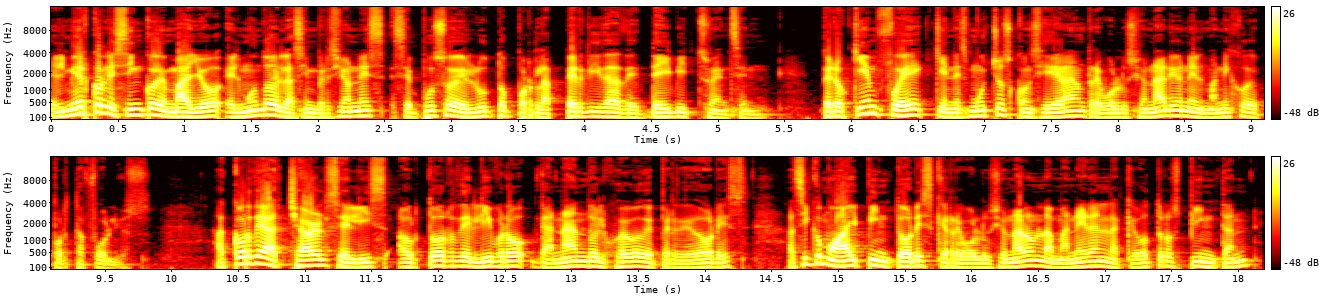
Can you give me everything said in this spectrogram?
El miércoles 5 de mayo, el mundo de las inversiones se puso de luto por la pérdida de David Swensen. Pero ¿quién fue quienes muchos consideran revolucionario en el manejo de portafolios? Acorde a Charles Ellis, autor del libro Ganando el juego de perdedores, así como hay pintores que revolucionaron la manera en la que otros pintan,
